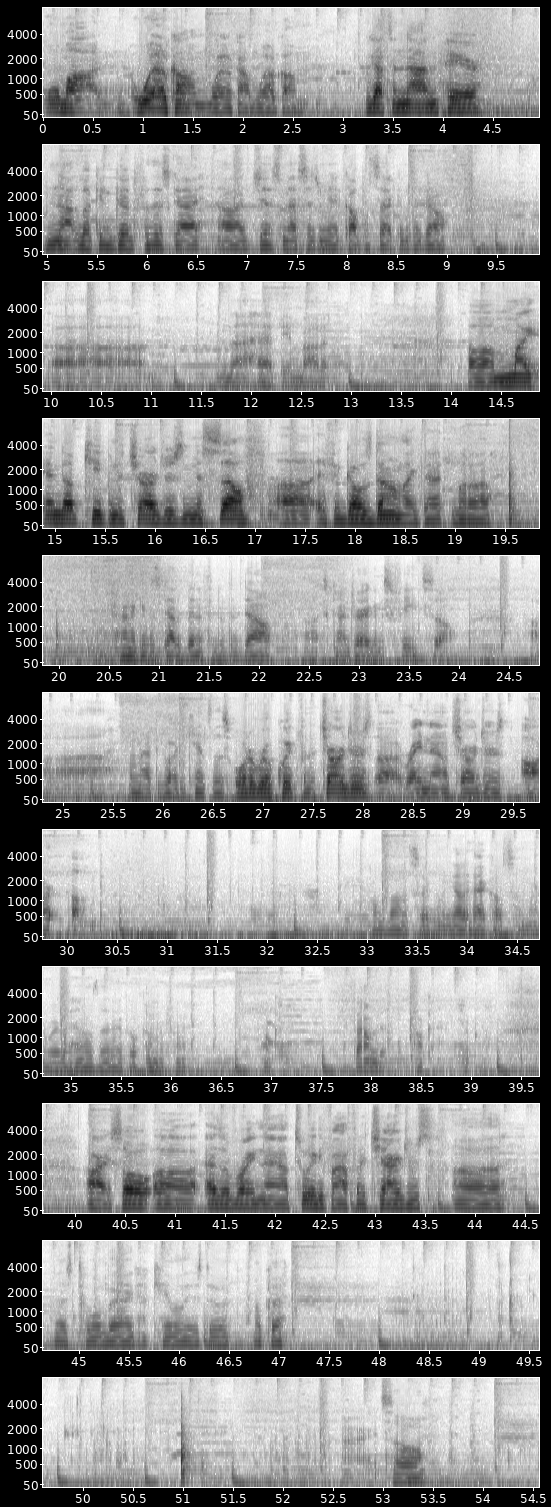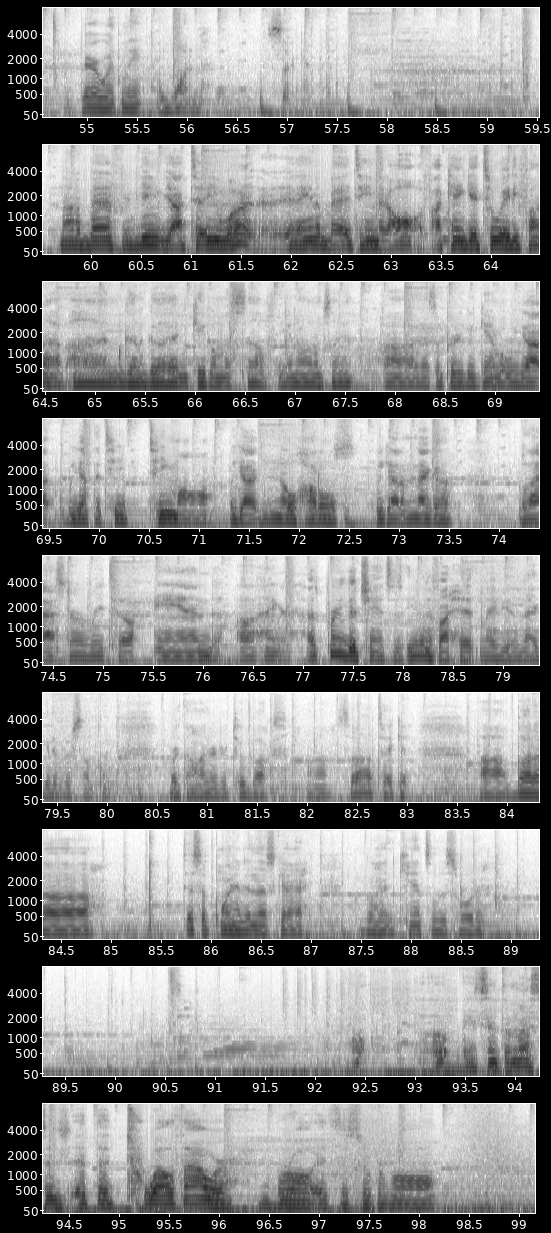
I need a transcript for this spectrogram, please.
woman. Welcome, welcome, welcome. We got the non-pair. Not looking good for this guy. Uh, just messaged me a couple seconds ago. Uh, not happy about it. Uh, might end up keeping the Chargers myself uh, if it goes down like that, but uh, trying to give this guy the benefit of the doubt. Uh, he's kind of dragging his feet, so uh, I'm gonna have to go ahead and cancel this order real quick for the Chargers. Uh, right now, Chargers second, we got an echo somewhere. Where the hell is that echo coming from? Okay, found it. Okay. All right, so uh, as of right now, 285 for the Chargers. Uh, that's tool bag. I can't believe this dude. Okay. All right, so bear with me one second. Not a bad team. Yeah, I tell you what, it ain't a bad team at all. If I can't get 285, I'm gonna go ahead and keep them myself. You know what I'm saying? Uh, that's a pretty good gamble. We got we got the T T Mall. We got no huddles. We got a mega blaster retail and a hanger. That's pretty good chances. Even if I hit maybe a negative or something, worth a hundred or two bucks. Uh, so I'll take it. Uh, but uh, disappointed in this guy. I'll go ahead and cancel this order. Oh, he sent a message at the 12th hour. Bro, it's the Super Bowl.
